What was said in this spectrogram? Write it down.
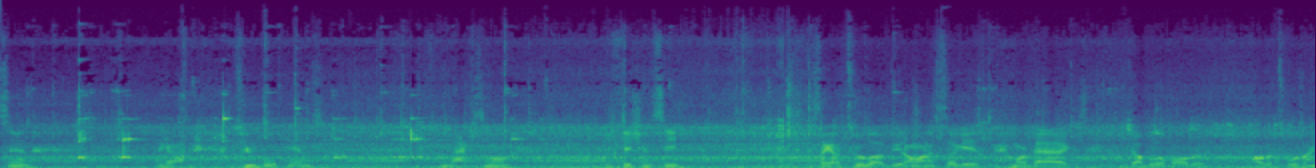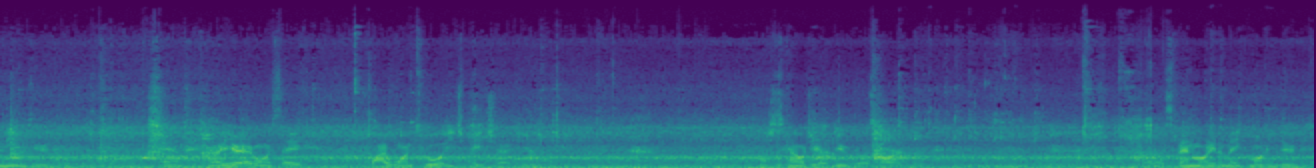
Piece in. I got two bull pins, maximum efficiency. I gotta tool up, dude. I want to still get more bags, double of all the all the tools I need, dude. And you know, you hear everyone say, buy one tool each paycheck. You know? That's just kind of what you gotta do, bro. It's hard, but gotta spend money to make money, dude.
